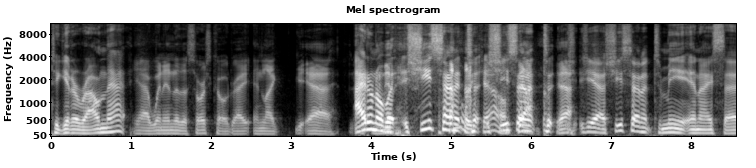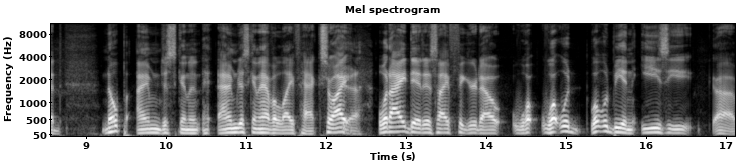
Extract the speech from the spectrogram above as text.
to get around that. Yeah, I went into the source code, right? And like, yeah. I don't know, but she sent it to she sent it to Yeah. yeah. she sent it to me and I said, "Nope, I'm just going to I'm just going to have a life hack." So I Yeah. what I did is I figured out what what would what would be an easy uh,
